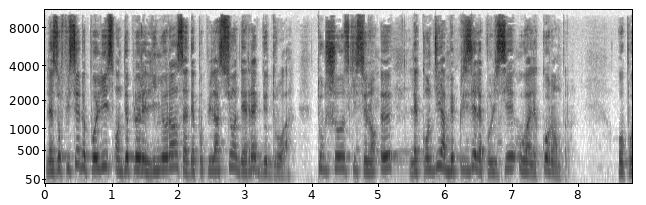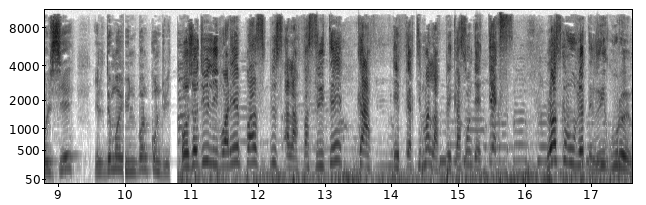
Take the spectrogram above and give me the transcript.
les officiers de police ont déploré l'ignorance des populations des règles de droit. Toute chose qui, selon eux, les conduit à mépriser les policiers ou à les corrompre. Aux policiers, ils demandent une bonne conduite. Aujourd'hui, l'Ivoirien passe plus à la facilité qu'à effectivement l'application des textes. Lorsque vous voulez être rigoureux,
